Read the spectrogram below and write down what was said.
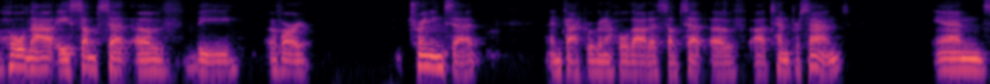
hold out a subset of the of our training set. In fact, we're going to hold out a subset of 10%, uh, and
